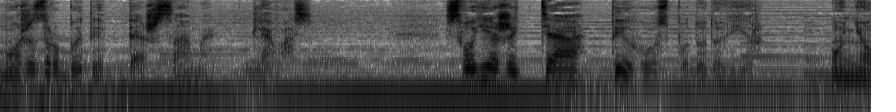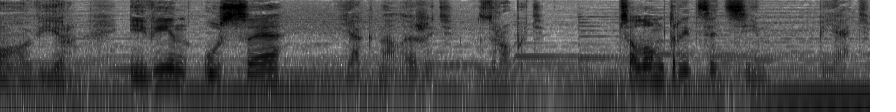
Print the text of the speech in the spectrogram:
може зробити те ж саме для вас. Своє життя ти Господу довір, у нього вір, і він усе як належить зробить. Псалом 37, 5.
